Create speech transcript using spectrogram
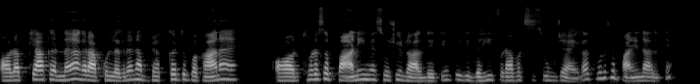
और अब क्या करना है, अगर आपको लग रहा है ना ढककर तो पकाना है और थोड़ा सा पानी मैं सोची डाल देती हूँ, क्योंकि दही फटाफट से सूख जाएगा, थोड़ा सा पानी डालते हैं।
